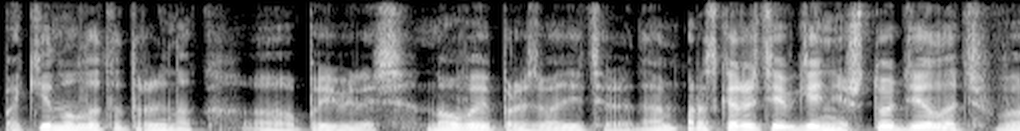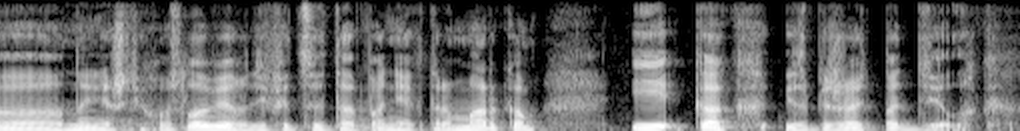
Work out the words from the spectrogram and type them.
покинул этот рынок, а, появились новые производители. Да? Расскажите, Евгений, что делать в нынешних условиях дефицита по некоторым маркам и как избежать подделок?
